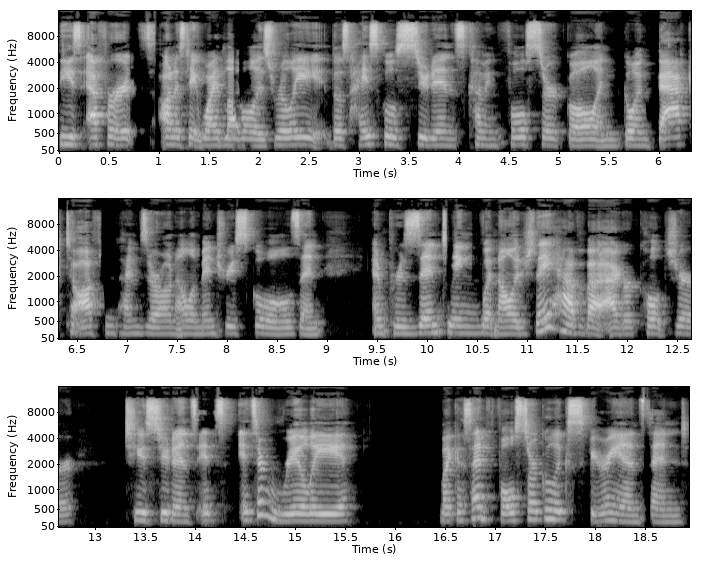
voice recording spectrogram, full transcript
these efforts on a statewide level is really those high school students coming full circle and going back to oftentimes their own elementary schools and and presenting what knowledge they have about agriculture to students. It's it's a really like i said full circle experience and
